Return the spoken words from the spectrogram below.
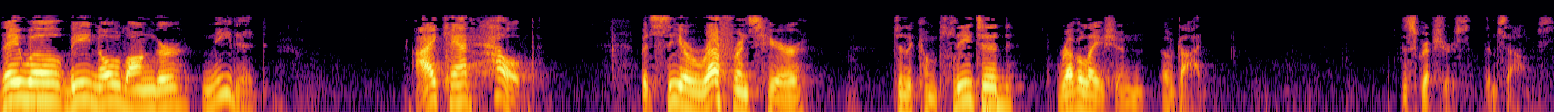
They will be no longer needed. I can't help but see a reference here to the completed revelation of God. The scriptures themselves.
